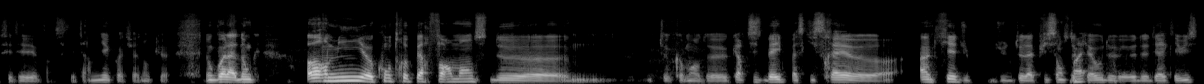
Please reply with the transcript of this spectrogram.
c'était, c'était terminé, quoi, tu vois. Donc, donc voilà. Donc, hormis contre-performance de, de, comment, de Curtis Bate parce qu'il serait inquiet du, de la puissance de KO de, de, Derek Lewis.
